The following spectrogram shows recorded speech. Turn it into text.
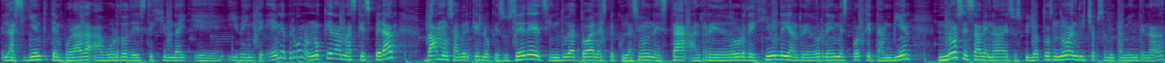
la siguiente temporada a bordo de este Hyundai eh, i20N. Pero bueno, no queda más que esperar. Vamos a ver qué es lo que sucede. Sin duda toda la especulación está alrededor de Hyundai, alrededor de M Sport, que también no se sabe nada de sus pilotos, no han dicho absolutamente nada.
